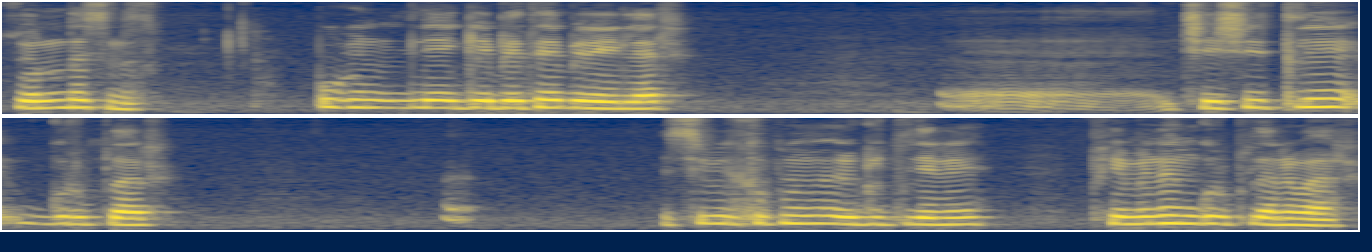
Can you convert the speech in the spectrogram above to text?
zorundasınız. Bugün LGBT bireyler, çeşitli gruplar, sivil toplum örgütleri, feminen grupları var.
